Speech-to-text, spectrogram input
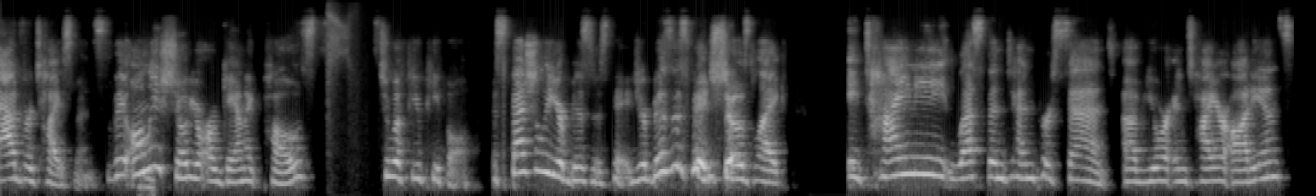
advertisements. They only show your organic posts to a few people, especially your business page. Your business page shows like a tiny less than 10% of your entire audience.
